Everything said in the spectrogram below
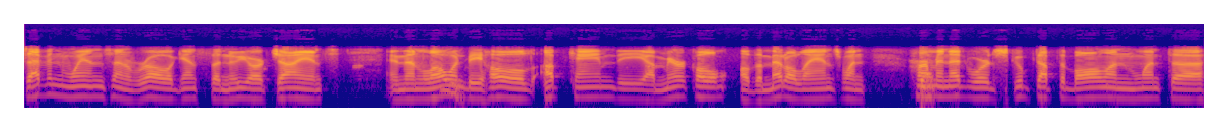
seven wins in a row against the New York Giants. And then lo and behold, up came the uh, miracle of the Meadowlands when Herman Edwards scooped up the ball and went, uh,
